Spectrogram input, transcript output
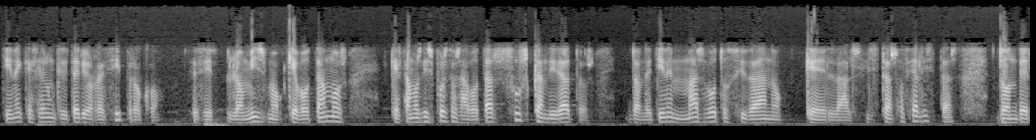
tiene que ser un criterio recíproco. Es decir, lo mismo que votamos que estamos dispuestos a votar sus candidatos donde tienen más voto ciudadano que las listas socialistas, donde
